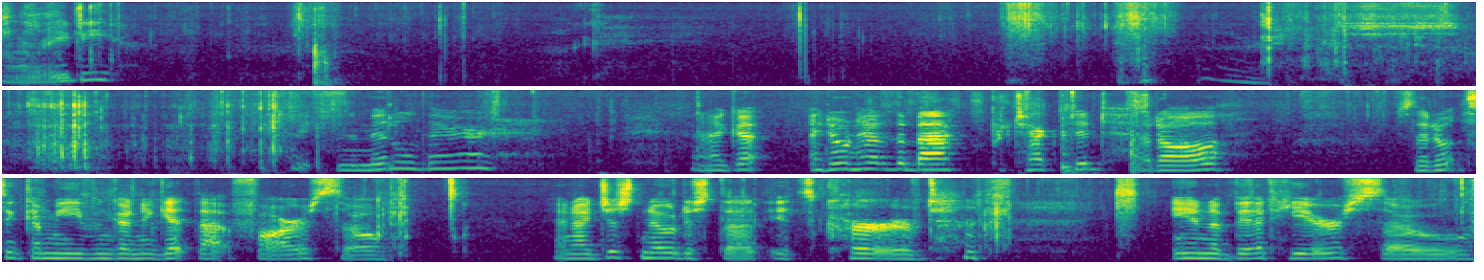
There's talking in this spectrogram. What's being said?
Alrighty. Okay. All right. right in the middle there. And I got I don't have the back protected at all. So I don't think I'm even going to get that far. So, and I just noticed that it's curved in a bit here. So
